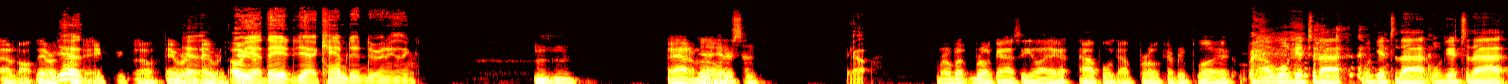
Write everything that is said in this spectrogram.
that. All they were Yeah. quick to Avery, though. They were yeah. they were. oh there. yeah, they yeah Cam didn't do anything. Mm-mm. They had him yeah out. Henderson. Broke, broke ass Eli Apple got broke every play. Uh, we'll get to that. We'll get to that. We'll get to that.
